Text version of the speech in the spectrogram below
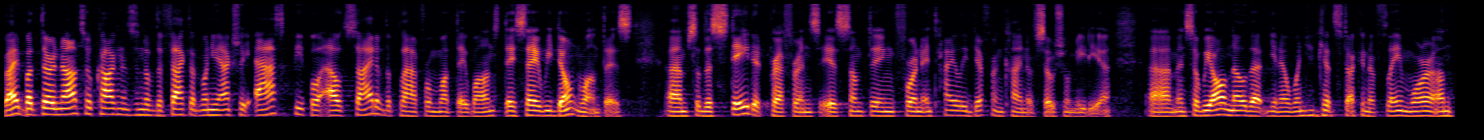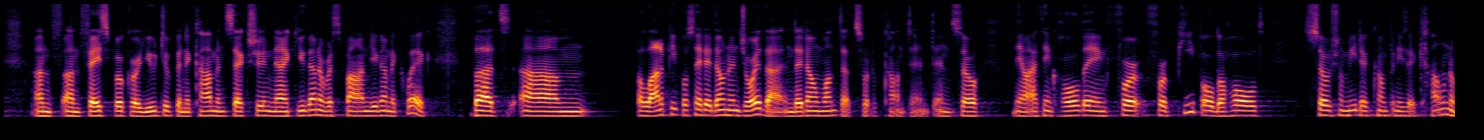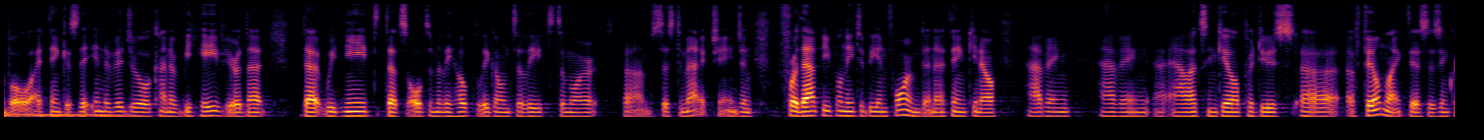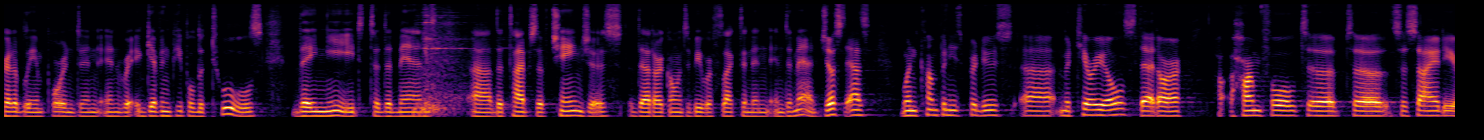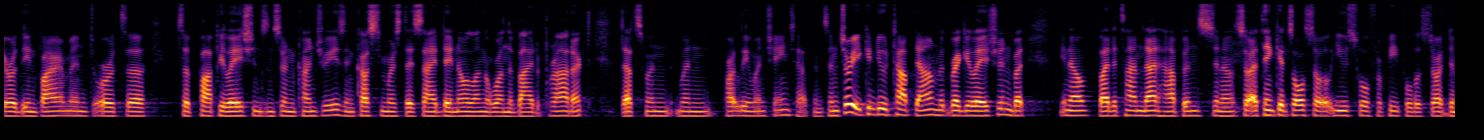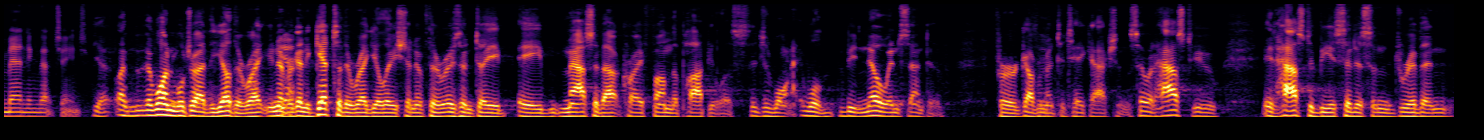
right? But they're not so cognizant of the fact that when you actually ask people outside of the platform what they want, they say, we don't want this. Um, so the stated preference is something for an entirely different kind of social media. Um, and so we all know that, you know, when you get stuck in a flame war on, on, on Facebook or YouTube in the comment section, like you're going to respond, you're going to click. But um, a lot of people say they don't enjoy that and they don't want that sort of content. And so, you know, I think holding for, for people to hold social media companies accountable, I think, is the individual kind of behavior that that we need. That's ultimately, hopefully, going to lead to more um, systematic change. And for that, people need to be informed. And I think, you know, having having uh, Alex and Gale produce uh, a film like this is incredibly important in, in, re- giving people the tools they need to demand uh, the types of changes that are going to be reflected in, in demand. Just as when companies produce uh, materials that are harmful to, to society or the environment or to, to populations in certain countries and customers decide they no longer want to buy the product, that's when, when partly when change happens. And sure, you can do top down with regulation, but you know, by the time that happens, you know, so I think it's also useful for people to start demanding that change. Yeah, the one will drive the other, right? You're never yeah. going to get to the regulation if there isn't a, a massive outcry from the populace. It just won't, it will be no incentive for government to take action. So it has to it has to be a citizen driven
